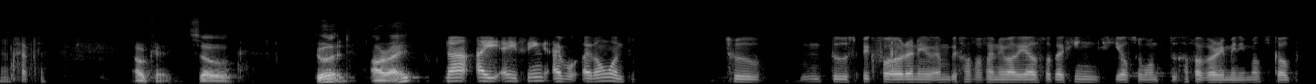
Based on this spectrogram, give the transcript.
Exactly. Okay, so good. All right. No, I, I think I, I don't want to, to to speak for any on behalf of anybody else, but I think he also wants to have a very minimal scope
